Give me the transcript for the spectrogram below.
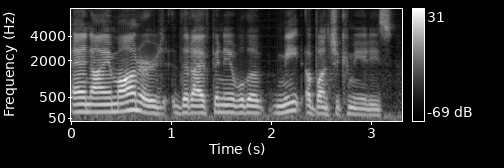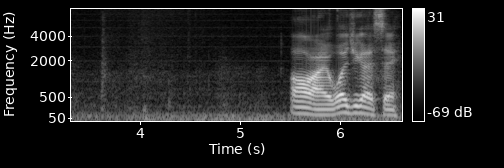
And I am honored that I've been able to meet a bunch of communities. Alright, what did you guys say?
